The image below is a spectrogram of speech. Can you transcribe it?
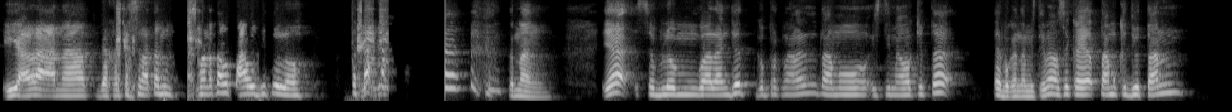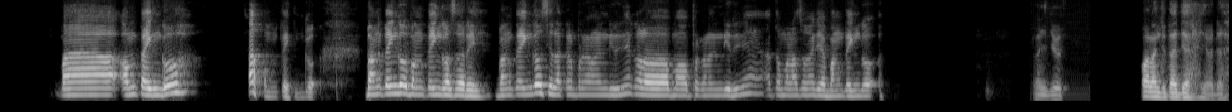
Iyalah anak Jakarta Selatan, mana tahu tahu gitu loh. Tenang. Ya sebelum gue lanjut, gue perkenalin tamu istimewa kita eh bukan tamu istimewa sih, kayak tamu kejutan, ma Om Tenggo, Om Tenggo, Bang Tenggo Bang Tenggo sorry, Bang Tenggo silakan perkenalin dirinya kalau mau perkenalin dirinya atau mau langsung aja Bang Tenggo? Lanjut. Oh lanjut aja, ya udah.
